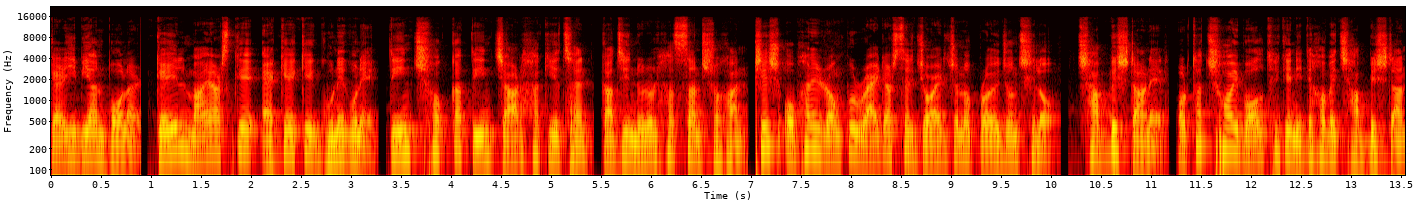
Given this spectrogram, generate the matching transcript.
ক্যারিবিয়ান বোলার কেইল মায়ার্সকে একে একে গুনে গুনে তিন ছক্কা, তিন চার হাঁকিয়েছেন কাজী নুরুল হাসান সোহান। শেষ ওভারে রংপুর রাইডার্সের জয়ের জন্য প্রয়োজন ছিল ছাব্বিশ রানের, অর্থাৎ ছয় বল থেকে নিতে হবে ছাব্বিশ রান।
